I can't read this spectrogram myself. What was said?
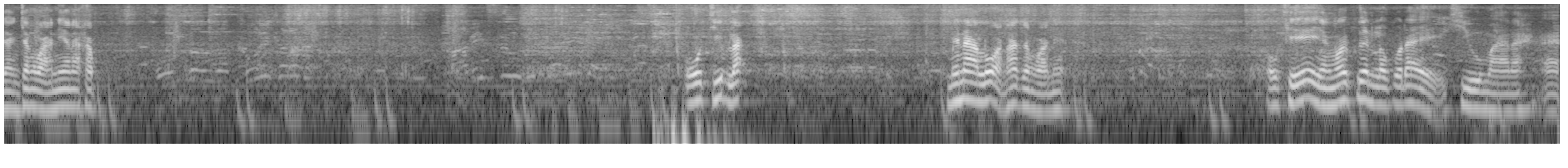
อย่างจังหวะเนี้ยนะครับโอ้จิ๊บละไม่น่ารอดนะจังหวะนี้โอเค อย่างน้อยเพื่อนเราก็ได้คิวมานะอ่า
